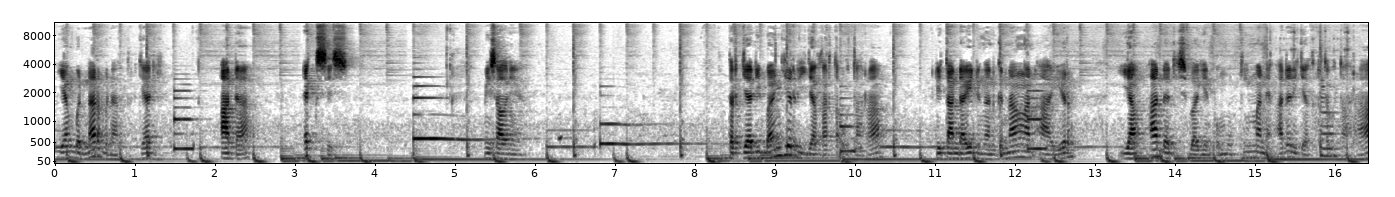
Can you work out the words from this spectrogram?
yang benar-benar terjadi. Ada, eksis. Misalnya, terjadi banjir di Jakarta Utara ditandai dengan genangan air yang ada di sebagian pemukiman yang ada di Jakarta Utara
